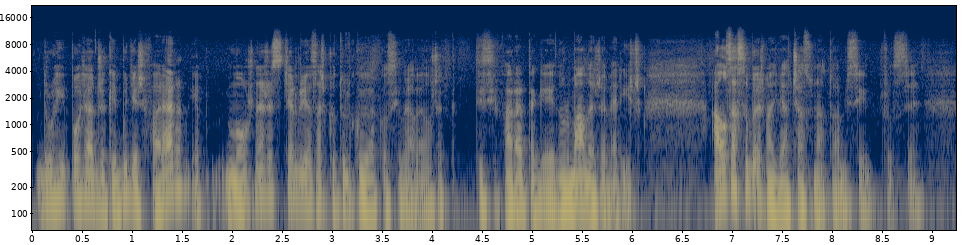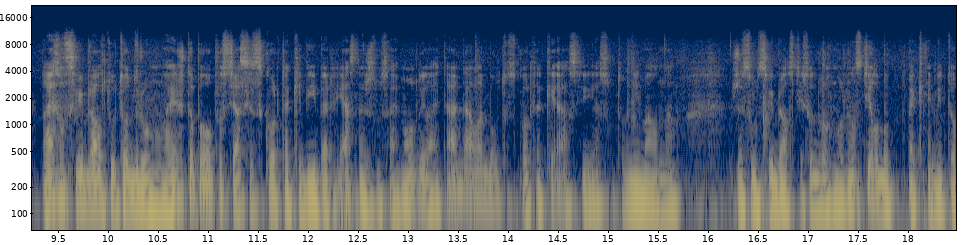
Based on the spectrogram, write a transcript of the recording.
druhý pohľad, že keď budeš farár, je možné, že si ťa ľudia zaškotulkujú, ako si vravel, že ty si farár, tak je normálne, že veríš. Ale zase budeš mať viac času na to, aby si proste... No ja som si vybral túto druhú, hej, že to bolo proste asi skôr taký výber. Jasné, že som sa aj modlil aj tak, ale bol to skôr také asi, ja som to vnímal na, že som si vybral z týchto dvoch možností, lebo pekne mi to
